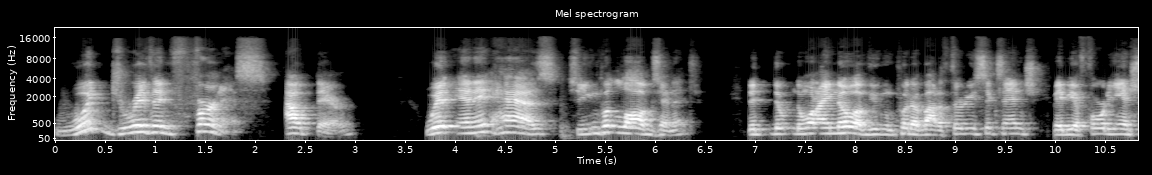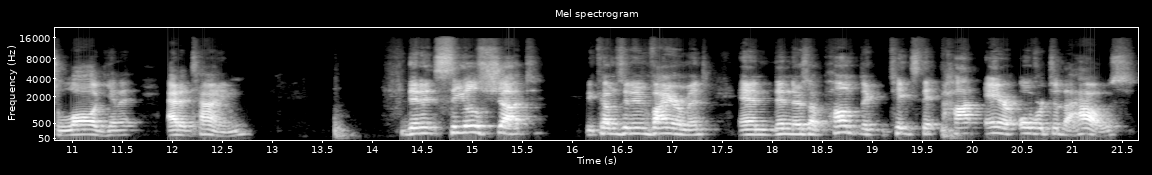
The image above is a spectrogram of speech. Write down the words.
wood driven furnace out there with and it has so you can put logs in it the, the, the one i know of you can put about a 36 inch maybe a 40 inch log in it at a time. Then it seals shut, becomes an environment, and then there's a pump that takes the hot air over to the house.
